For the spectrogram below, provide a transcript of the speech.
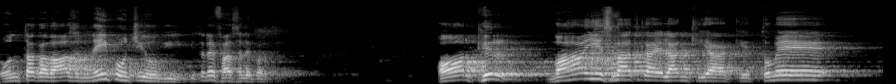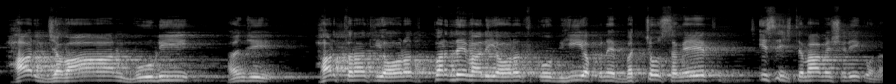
ان تک آواز نہیں پہنچی ہوگی، اتنے فاصلے پر تھے۔ اور پھر وہاں ہی اس بات کا اعلان کیا کہ تمہیں ہر جوان، بوڑھی ہاں جی ہر طرح کی عورت، پردے والی عورت کو بھی اپنے بچوں سمیت اس اجتماع میں شریک ہونا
